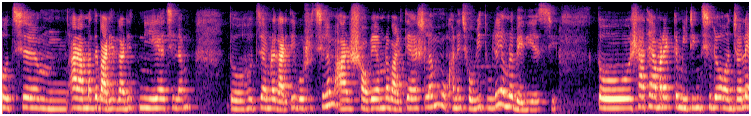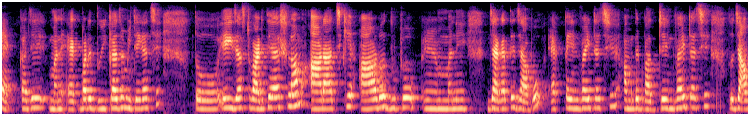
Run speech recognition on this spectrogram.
হচ্ছে আর আমাদের বাড়ির গাড়ি নিয়ে গেছিলাম। তো হচ্ছে আমরা গাড়িতেই বসেছিলাম, আর সবে আমরা বাড়িতে আসলাম, ওখানে ছবি তুলেই আমরা বেরিয়ে এসেছি। তো সাথে আমার একটা মিটিং ছিল অঞ্চলে, এক কাজে মানে একবারে দুই কাজও মিটে গেছে। তো এই জাস্ট বাড়িতে আসলাম, আর আজকে আরও দুটো মানে জায়গাতে যাব। একটা ইনভাইট আছে, আমাদের বার্থডে ইনভাইট আছে, তো যাব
